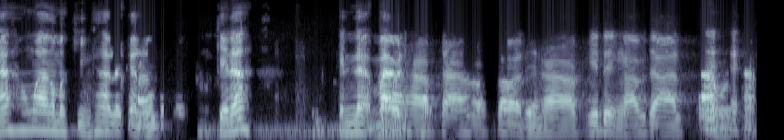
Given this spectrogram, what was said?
นะว่างๆก็มากินข้าวด้วยกันครับโอเคนะเห็นเนี่ยบาย ได้ครับอาจารย์สวัสดีครับคิดถึงครับอาจารย์ ครับ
